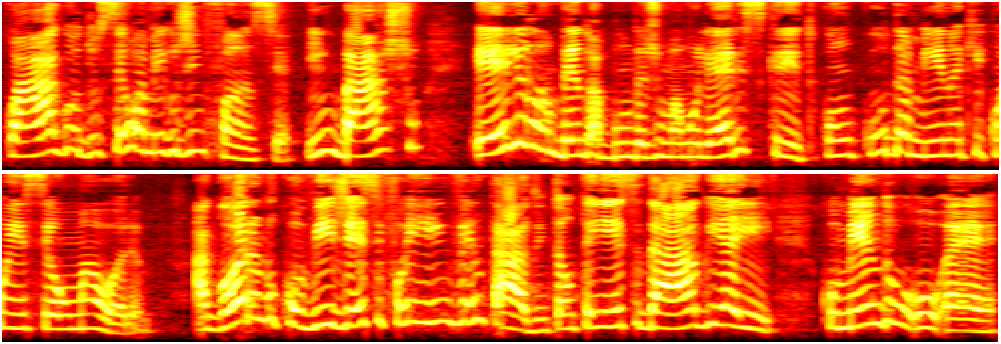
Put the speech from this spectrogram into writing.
com a água do seu amigo de infância. Embaixo, ele lambendo a bunda de uma mulher escrito com o cu da mina que conheceu uma hora. Agora no Covid esse foi reinventado. Então tem esse da água e aí comendo o, é,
